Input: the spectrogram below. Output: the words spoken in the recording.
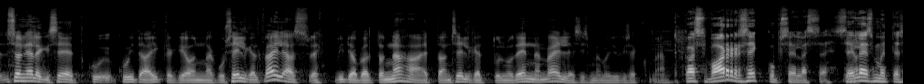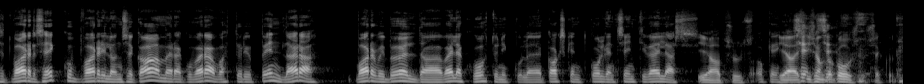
see on jällegi see, et kui, kui ta ikkagi on nagu selgelt väljas ehk video pealt on näha, et ta on selgelt tulnud ennem välja, siis me muidugi sekkume. kas varr sekkub sellesse? selles ja. mõttes, et varr sekkub, varril on see kaamera, kui väravaht tõrjub pendla ära Varr võib öelda väljaku kohtunikule kakskümmend, kolmkümmend senti väljas. ja absoluutselt okay. ja see, siis on see... ka kohustus sekkuda.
